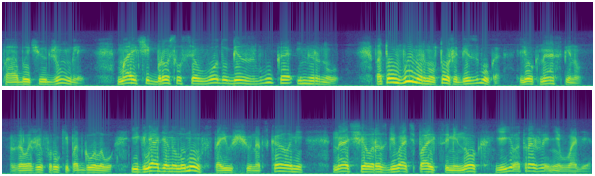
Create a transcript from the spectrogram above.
По обычаю джунглей мальчик бросился в воду без звука и нырнул. Потом вынырнул тоже без звука, лег на спину, заложив руки под голову, и, глядя на луну, встающую над скалами, начал разбивать пальцами ног ее отражение в воде.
